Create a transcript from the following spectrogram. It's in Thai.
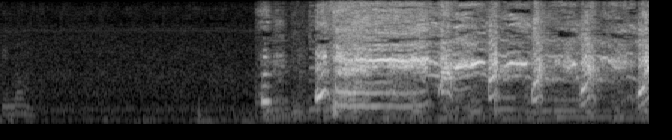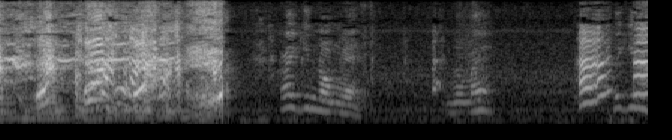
กินนมให้กินนมไงรู้ไหมให้กินนม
